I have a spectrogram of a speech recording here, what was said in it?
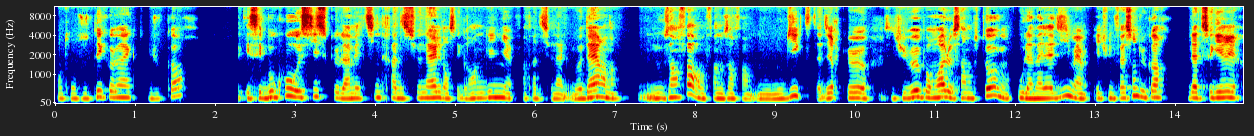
quand on se déconnecte du corps. Et c'est beaucoup aussi ce que la médecine traditionnelle, dans ses grandes lignes, traditionnelle, moderne, nous informe, enfin nous informe, nous, dicte. C'est-à-dire que, si tu veux, pour moi, le symptôme ou la maladie même est une façon du corps de se guérir.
